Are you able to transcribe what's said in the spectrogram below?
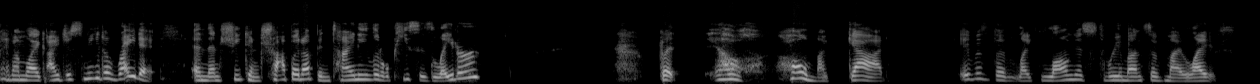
And I'm like, I just need to write it. And then she can chop it up in tiny little pieces later. But oh, oh my God. It was the like longest three months of my life.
